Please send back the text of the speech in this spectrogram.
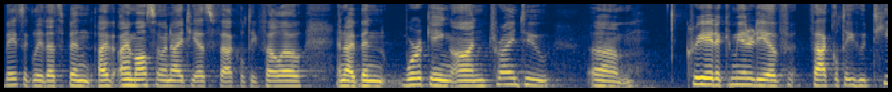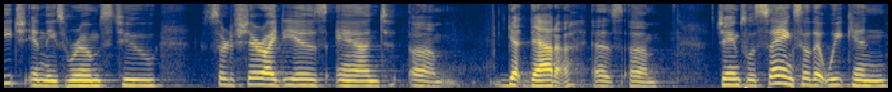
basically that's been, i am also an ITS faculty fellow, and I've been working on trying to um, create a community of faculty who teach in these rooms to sort of share ideas and um, get data, as um, James was saying, so that we can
